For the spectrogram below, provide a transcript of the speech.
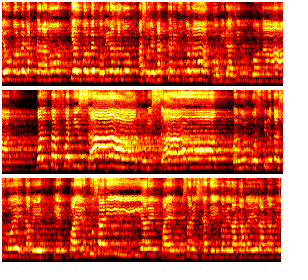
কেউ বলবে ডাক্তার আনো, কেউ বলবে কবিরাজ আনো। আসলে ডাক্তারি রোগ না কবিরাজি রোগ না। ওয়ালতাফাতি সাক বিসাক এমন অস্থিরতা শুরু হয়ে যাবে এক পায়ের গুসারি আর এক পায়ের গুসারির সাথে এইভাবে লাগাবে লাগাবে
